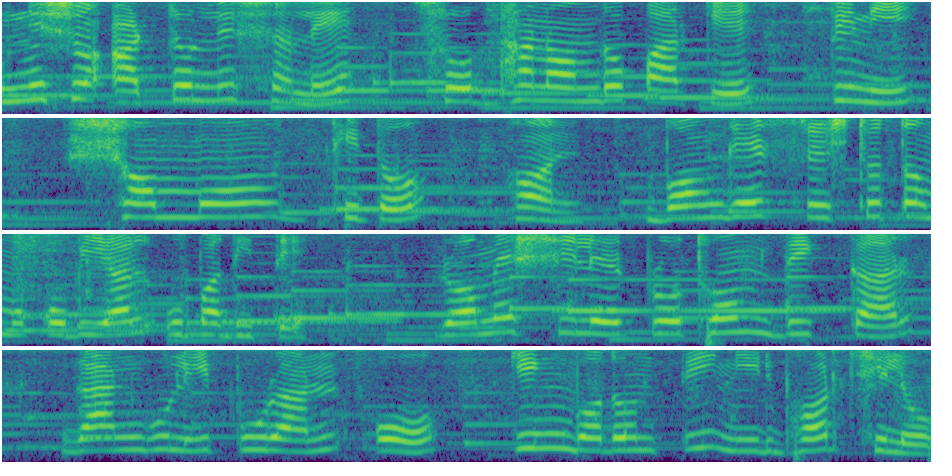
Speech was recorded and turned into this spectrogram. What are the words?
উনিশশো আটচল্লিশ সালে শ্রদ্ধানন্দ পার্কে তিনি সম্বোধিত হন বঙ্গের শ্রেষ্ঠতম কবিয়াল উপাধিতে। রমেশ শীলের প্রথম দিককার গানগুলি পুরাণ ও কিংবদন্তি নির্ভর ছিল।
